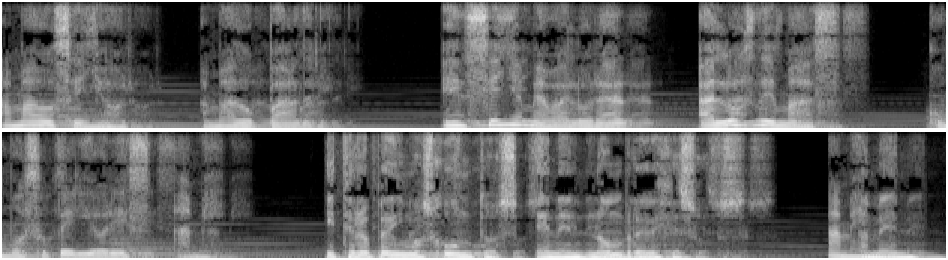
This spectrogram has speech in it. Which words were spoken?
Amado Señor, amado Padre, enséñame a valorar a los demás como superiores a mí. Y te lo pedimos juntos en el nombre de Jesús. Amén. Amén.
